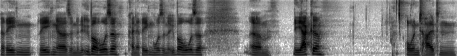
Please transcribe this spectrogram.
Regen, Regen, also eine Überhose, keine Regenhose, eine Überhose, ähm, eine Jacke und halt ein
